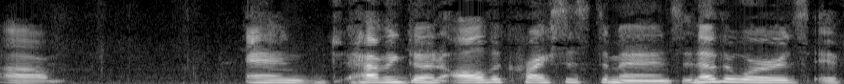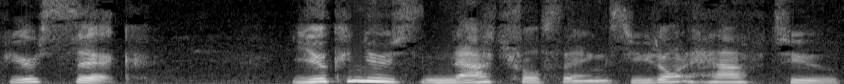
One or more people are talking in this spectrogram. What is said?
Um, and having done all the crisis demands, in other words, if you're sick, you can use natural things. You don't have to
